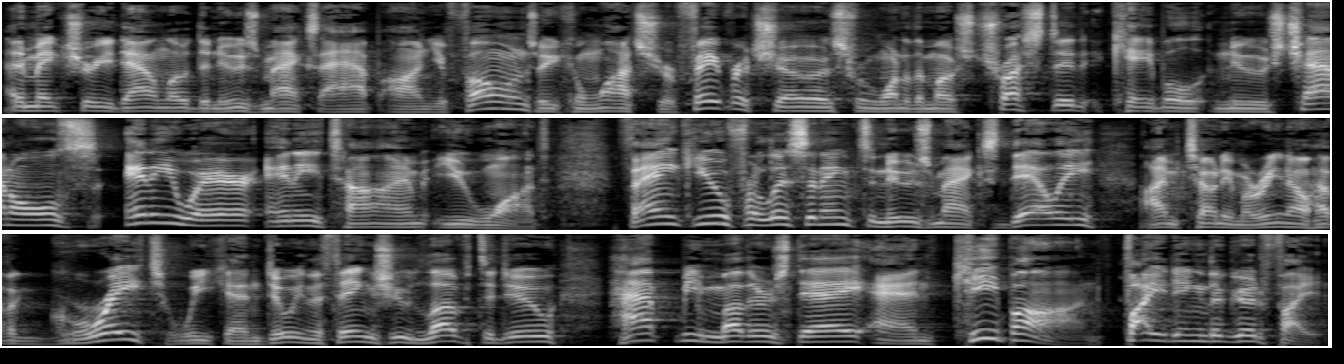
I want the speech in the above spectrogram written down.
And make sure you download the Newsmax app on your phone so you can watch your favorite shows from one of the most trusted cable news channels anywhere, anytime you want. Thank you for listening to Newsmax Daily. I'm Tony Marino. Have a great weekend doing the things you love to do. Happy Mother's Day and keep on fighting the good fight.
